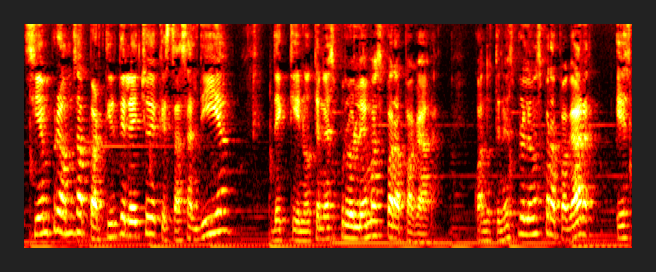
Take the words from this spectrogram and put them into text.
Siempre vamos a partir del hecho de que estás al día, de que no tenés problemas para pagar. Cuando tenés problemas para pagar es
